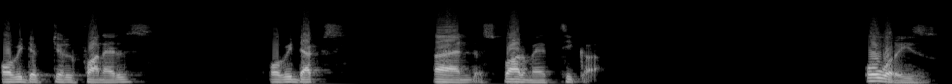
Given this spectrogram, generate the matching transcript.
oviductal funnels, oviducts, and spermatheca ovaries.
